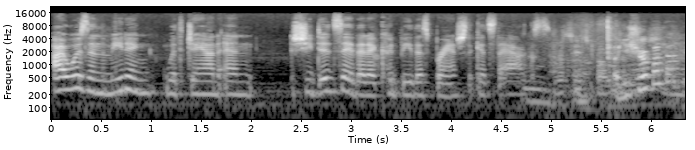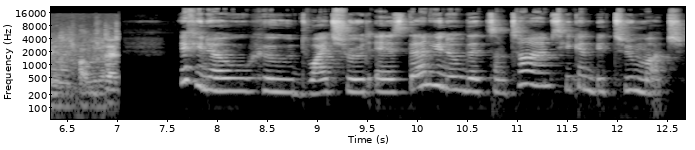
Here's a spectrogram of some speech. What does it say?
I was in the meeting with Jan, and she did say that it could be this branch that gets the axe. Mm. Are you sure about that? If you know who Dwight Schrute is, then you know that sometimes he can be too much.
